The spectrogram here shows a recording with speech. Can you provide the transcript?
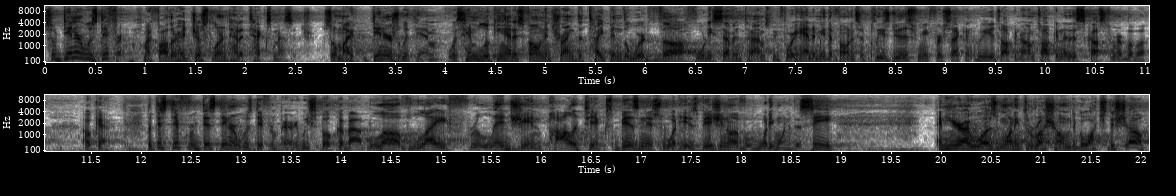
So dinner was different. My father had just learned how to text message. So my dinners with him was him looking at his phone and trying to type in the word the 47 times before he handed me the phone and said, please do this for me for a second. Who are you talking to? I'm talking to this customer, blah, blah. Okay. But this different, this dinner was different, Barry. We spoke about love, life, religion, politics, business, what his vision of, what he wanted to see. And here I was wanting to rush home to go watch the show.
